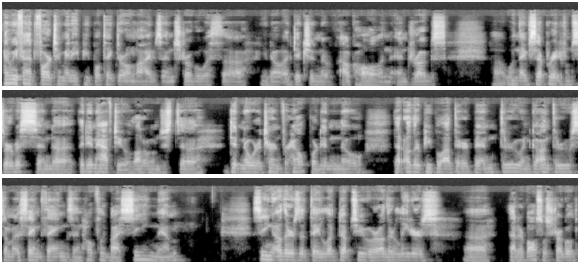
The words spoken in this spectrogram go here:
And we've had far too many people take their own lives and struggle with, uh, you know, addiction of alcohol and, and drugs uh, when they've separated from service. And uh, they didn't have to. A lot of them just uh, didn't know where to turn for help or didn't know that other people out there had been through and gone through some of the same things. And hopefully, by seeing them, seeing others that they looked up to or other leaders uh, that have also struggled,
